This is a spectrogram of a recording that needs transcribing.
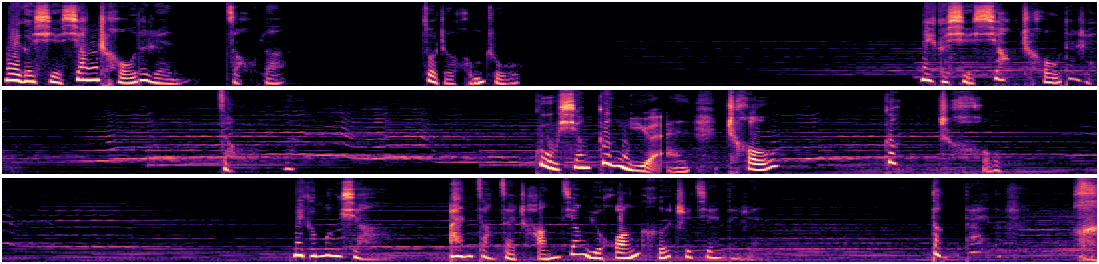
那个写乡愁的人走了。作者：红烛。那个写乡愁的人走了，故乡更远，愁更愁。那个梦想安葬在长江与黄河之间的人。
